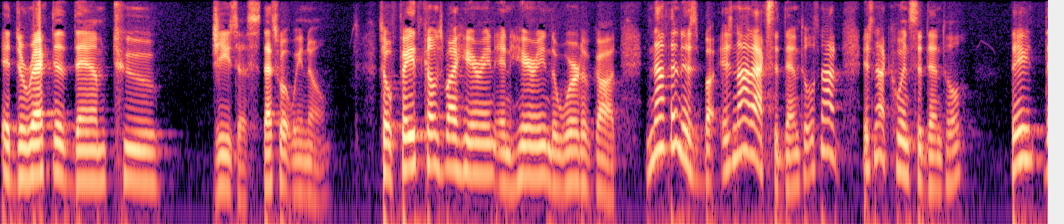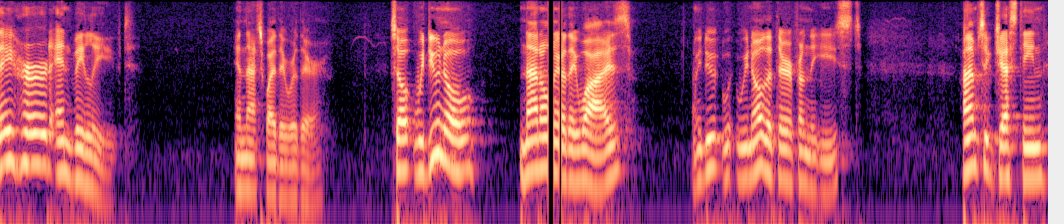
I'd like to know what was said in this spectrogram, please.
It directed them to Jesus. That's what we know. So faith comes by hearing and hearing the word of God. Nothing is but it's not accidental. It's not it's not coincidental. They, they heard and believed. And that's why they were there. So we do know not only are they wise, we, do, we know that they're from the east. I'm suggesting,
